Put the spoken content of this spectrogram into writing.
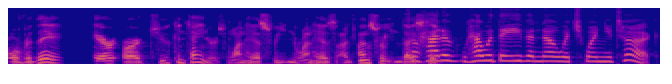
over there are two containers. One has sweetened, one has unsweetened so how. Do, how would they even know which one you took?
